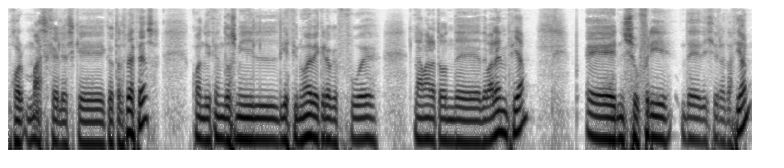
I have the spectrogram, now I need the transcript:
mejor más geles que, otras veces. Cuando hice en 2019, creo que fue la maratón de, de Valencia, en sufrí de deshidratación.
